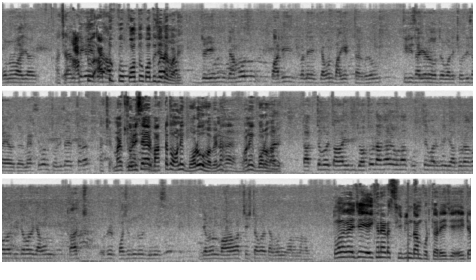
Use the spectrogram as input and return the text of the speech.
পনেরো হাজার। আচ্ছা আপ টু আপ টু কত কত যেতে পারে? যে- যেমন পার্টি মানে যেমন বাজেট থাকবে ধরুন তিরিশ হাজারও হতে পারে চল্লিশ হাজার হতে পারে ম্যাক্সিমাম চল্লিশ হাজার টাকা। আচ্ছা মানে চল্লিশ হাজার বাঘটা তো অনেক বড়ও হবে না? হ্যাঁ, হ্যাঁ। অনেক বড় হবে। তার থেকে তারা যদি যত টাকা ওরা করতে পারবে যত টাকা ওরা দিতে পারে যেমন কাজ ওদের পছন্দ জিনিস যেমন বানাবার চেষ্টা করে তেমনই বানানো হবে। তোমাদের কাছে যে এইখানে একটা সিবিং দাম পড়তে পারে এই যে এইটা?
